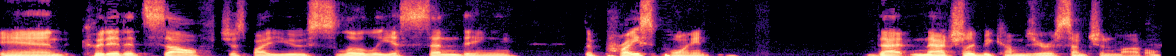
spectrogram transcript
and could it itself, just by you slowly ascending the price point, that naturally becomes your ascension model.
